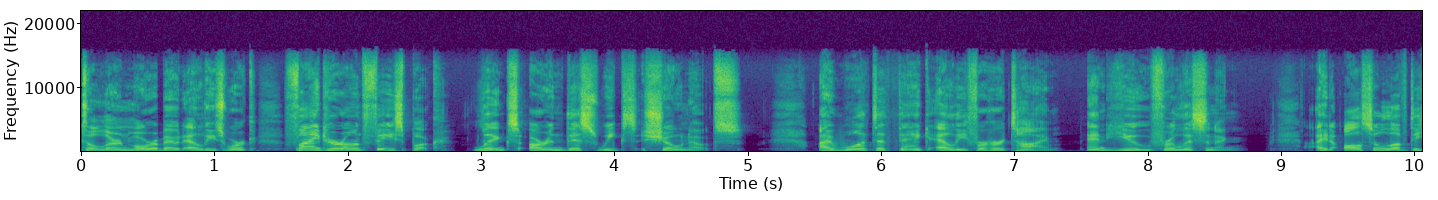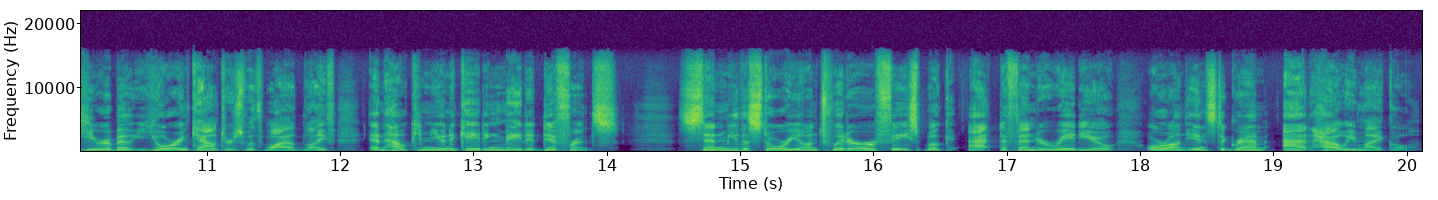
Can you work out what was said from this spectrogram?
to learn more about Ellie's work, find her on Facebook. Links are in this week's show notes. I want to thank Ellie for her time and you for listening. I'd also love to hear about your encounters with wildlife and how communicating made a difference. Send me the story on Twitter or Facebook at Defender Radio or on Instagram at Howie Michael.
